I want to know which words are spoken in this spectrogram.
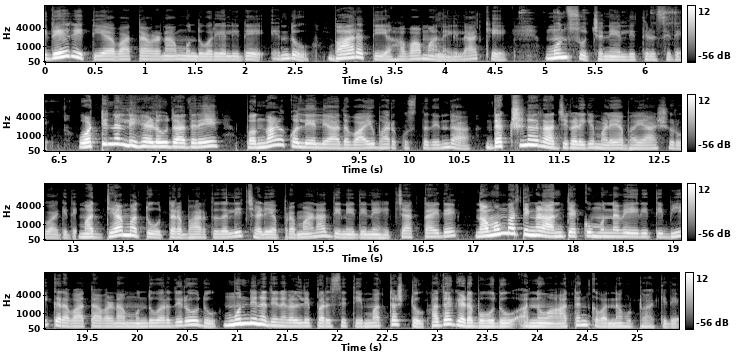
ಇದೇ ರೀತಿಯ ವಾತಾವರಣ ಮುಂದುವರಿಯಲಿದೆ ಎಂದು ಭಾರತೀಯ ಹವಾಮಾನ ಇಲಾಖೆ ಮುನ್ಸೂಚನೆಯಲ್ಲಿ ತಿಳಿಸಿದೆ. ಒಟ್ಟಿನಲ್ಲಿ ಹೇಳುವುದಾದರೆ ಬಂಗಾಳ ಕೊಲ್ಲಿಯಲ್ಲಿ ಆದ ವಾಯುಭಾರ ಕುಸಿತದಿಂದ ದಕ್ಷಿಣ ರಾಜ್ಯಗಳಿಗೆ ಮಳೆಯ ಭಯ ಶುರುವಾಗಿದೆ. ಮಧ್ಯ ಮತ್ತು ಉತ್ತರ ಭಾರತದಲ್ಲಿ ಚಳಿಯ ಪ್ರಮಾಣ ದಿನೇ ದಿನೇ ಹೆಚ್ಚಾಗ್ತಾ ಇದೆ. ನವೆಂಬರ್ ತಿಂಗಳ ಅಂತ್ಯಕ್ಕೂ ಮುನ್ನವೇ ಈ ರೀತಿ ಭೀಕರ ವಾತಾವರಣ ಮುಂದುವರೆದಿರುವುದು ಮುಂದಿನ ದಿನಗಳಲ್ಲಿ ಪರಿಸ್ಥಿತಿ ಮತ್ತಷ್ಟು ಹದಗೆಡಬಹುದು ಅನ್ನುವ ಆತಂಕವನ್ನು ಹುಟ್ಟುಹಾಕಿದೆ.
